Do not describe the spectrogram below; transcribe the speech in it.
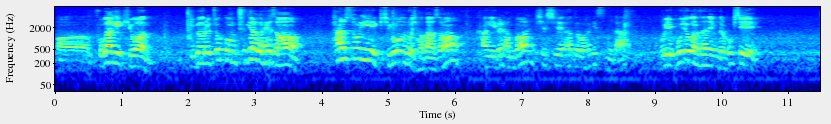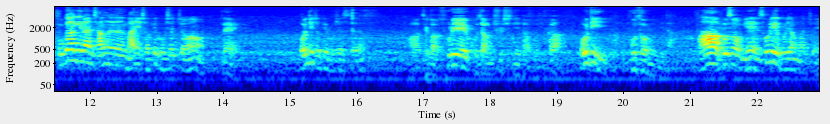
어, 국악의 기원 이거를 조금 축약을 해서 판소리의 기원으로 잡아서 강의를 한번 실시하도록 하겠습니다. 우리 보조 강사님들 혹시 국악이란 장르는 많이 접해 보셨죠? 네. 언제 접해 보셨어요? 아, 제가 소리의 고장 출신이다 보니까 어디? 보성입니다. 아 보성 예 소리의 보장 맞죠? 예.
